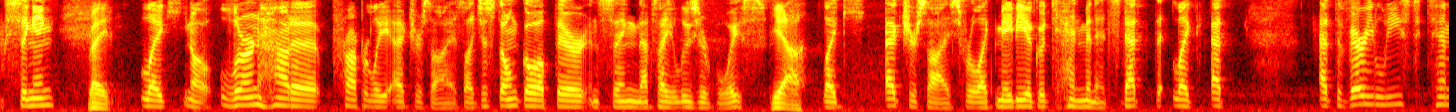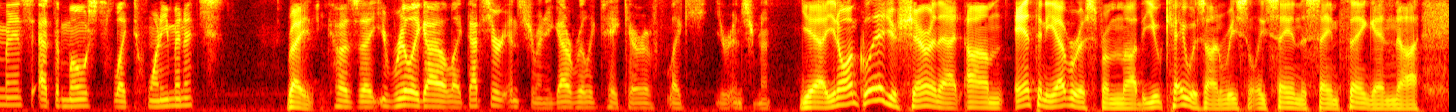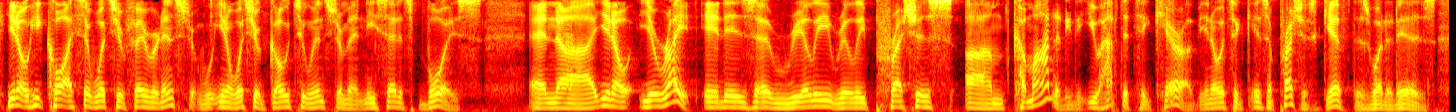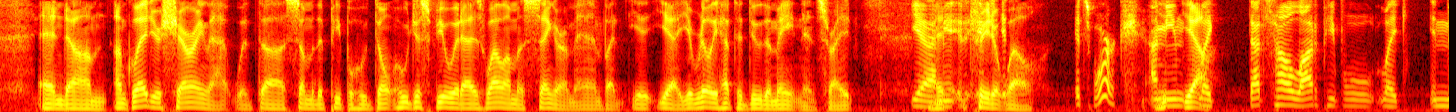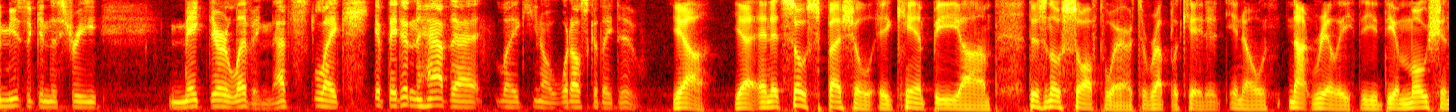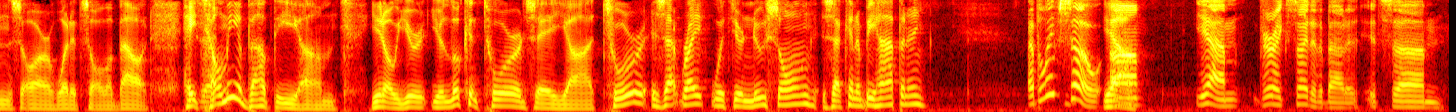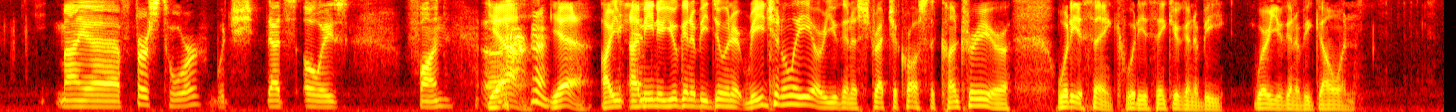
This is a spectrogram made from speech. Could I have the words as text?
singing Right. Like you know learn how to properly exercise. Like just don't go up there and sing that's how you lose your voice. Yeah. like exercise for like maybe a good 10 minutes. That, like at at the very least 10 minutes at the most like 20 minutes. Right. because uh, you really gotta like that's your instrument. You gotta really take care of like your instrument Yeah, you know, I'm glad you're sharing that. Um, Anthony Everest from uh, the UK was on recently saying the same thing, and uh, you know, he called. I said, "What's your favorite instrument? You know, what's your go-to instrument?" And he said, "It's voice." And uh, you know, you're right. It is a really, really precious um, commodity that you have to take care of. You know, it's a it's a precious gift, is what it is. And um, I'm glad you're sharing that with uh, some of the people who don't who just view it as well. I'm a singer, man, but y yeah, you really have to do the maintenance, right? Yeah i mean it, treat it's- it well. it's work i mean yeah. like that's how a lot of people like in the music industry make their living that's like if they didn't have that like you know what else could they do Yeah, yeah, and it's so special. It can't be. Um, there's no software to replicate it. You know, not really. the The emotions are what it's all about. Hey, tell me about the. Um, you know, you're you're looking towards a uh, tour. Is that right? With your new song, is that going to be happening? I believe so. Yeah. Um, yeah, I'm very excited about it. It's um, my uh, first tour, which that's always fun. Uh, Yeah, yeah. Are you? I mean, are you going to be doing it regionally, or are you going to stretch across the country, or what do you think? What do you think you're going to be? Where are you're going to be going?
